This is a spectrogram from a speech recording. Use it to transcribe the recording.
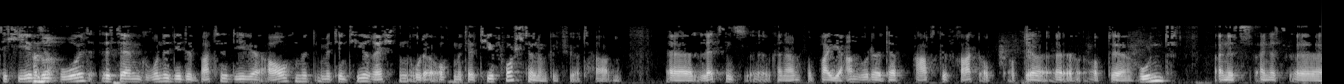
sich hier also, wiederholt, ist ja im Grunde die Debatte, die wir auch mit, mit den Tierrechten oder auch mit der Tiervorstellung geführt haben. Äh, letztens, äh, keine Ahnung, vor ein paar Jahren wurde der Papst gefragt, ob, ob, der, äh, ob der Hund eines, eines äh,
